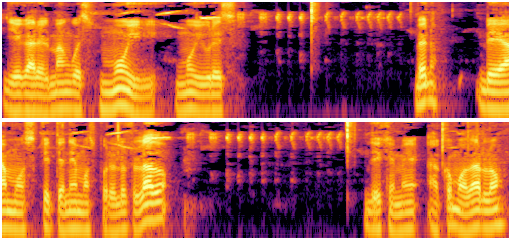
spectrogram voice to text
llegar, el mango es muy, muy grueso. Bueno, veamos qué tenemos por el otro lado. Déjeme acomodarlo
